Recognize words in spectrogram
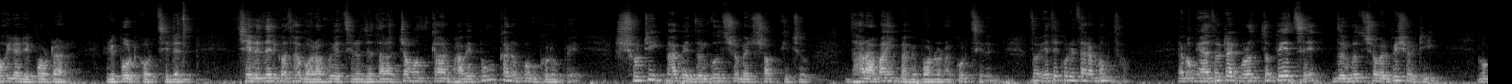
মহিলা রিপোর্টার রিপোর্ট করছিলেন। ছেলেদের কথা বলা হয়েছিল যে তারা চমৎকারভাবে পুঙ্খানুপুঙ্খ রূপে সঠিকভাবে দুর্গোৎসবের সব কিছু ধারাবাহিকভাবে বর্ণনা করছিলেন। তো এতে করে তারা মুগ্ধ। এবং এতটা গুরুত্ব পেয়েছে দুর্গোৎসবের বিষয়টি এবং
